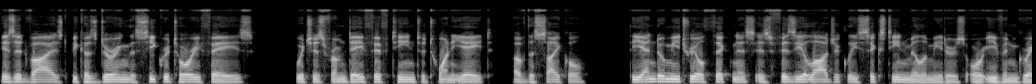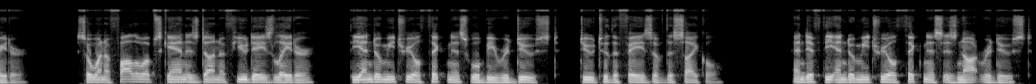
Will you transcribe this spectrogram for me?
is advised because during the secretory phase, which is from day 15 to 28 of the cycle, the endometrial thickness is physiologically 16 millimeters or even greater. So when a follow-up scan is done a few days later, the endometrial thickness will be reduced due to the phase of the cycle. And if the endometrial thickness is not reduced,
